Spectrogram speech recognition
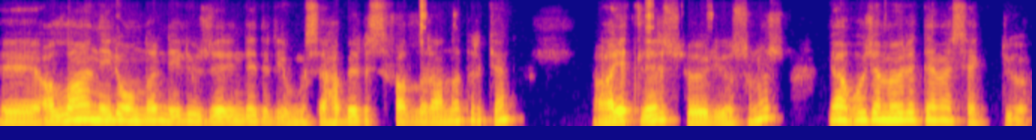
e, Allah'ın eli onların eli üzerindedir diye mesela haberi sıfatları anlatırken ayetleri söylüyorsunuz. Ya hocam öyle demesek diyor.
